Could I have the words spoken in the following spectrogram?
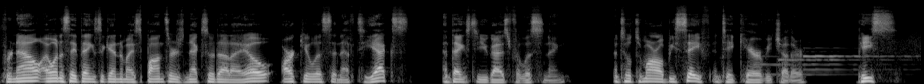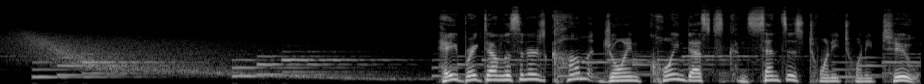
For now, I want to say thanks again to my sponsors, Nexo.io, Arculus, and FTX, and thanks to you guys for listening. Until tomorrow, be safe and take care of each other. Peace. Hey, Breakdown listeners, come join Coindesk's Consensus 2022,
